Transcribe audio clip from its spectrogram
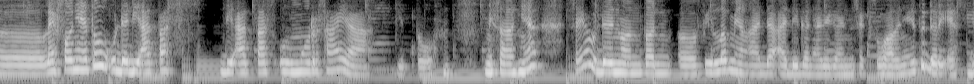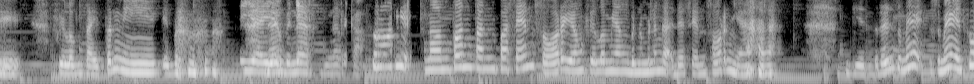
uh, levelnya itu udah di atas di atas umur saya gitu. Misalnya saya udah nonton uh, film yang ada adegan-adegan seksualnya itu dari SD, film Titanic gitu. Iya iya benar benar kak. Terus nonton tanpa sensor yang film yang benar-benar nggak ada sensornya gitu. Dan sebenarnya sebenarnya itu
